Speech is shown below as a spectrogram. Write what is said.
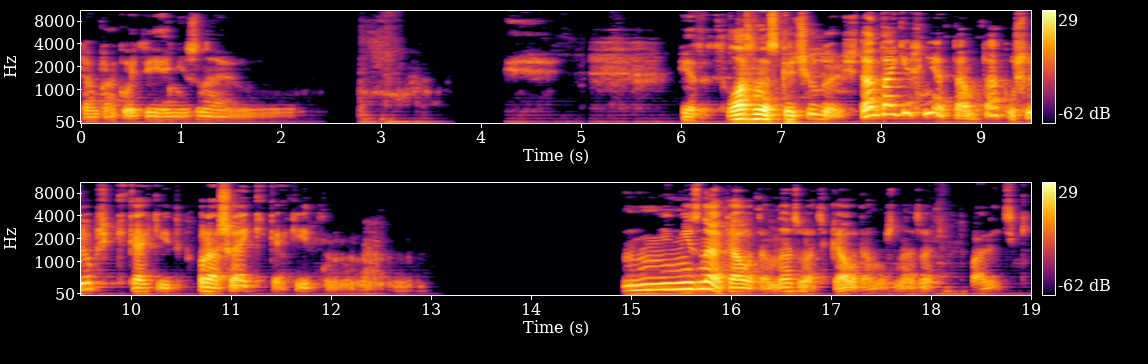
Там какой-то, я не знаю, этот, лохнесское чудовище. Там таких нет, там так ушлепщики какие-то, попрошайки какие-то. Не, не знаю, кого там назвать, кого там можно назвать в политике.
